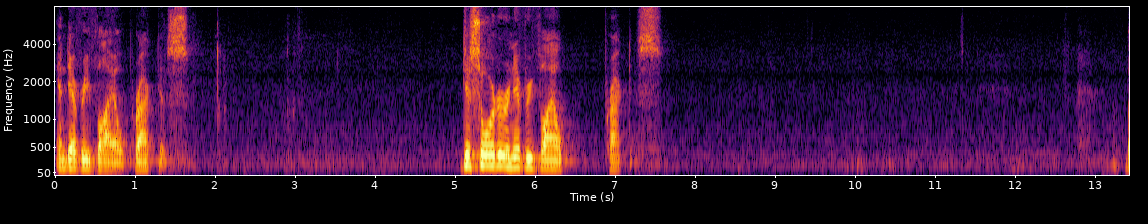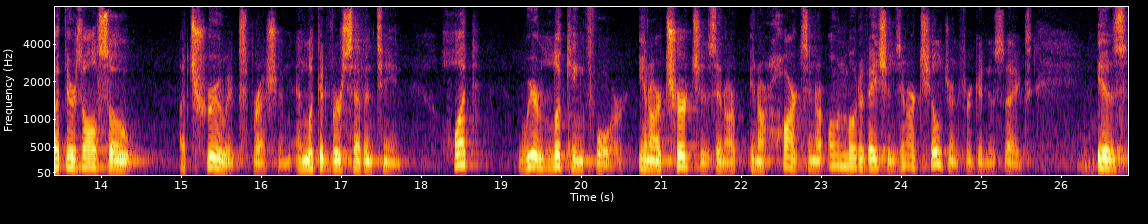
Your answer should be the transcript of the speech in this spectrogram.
and every vile practice. Disorder and every vile practice. But there's also a true expression. And look at verse 17. What we're looking for in our churches, in our, in our hearts, in our own motivations, in our children, for goodness sakes, is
